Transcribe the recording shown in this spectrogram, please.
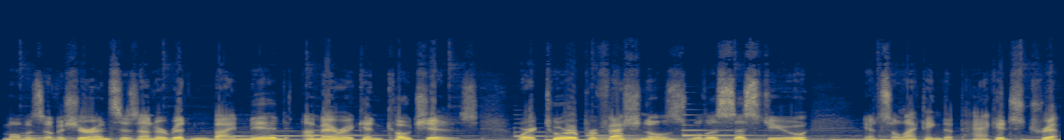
Moments of Assurance is underwritten by Mid American Coaches, where tour professionals will assist you in selecting the package trip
